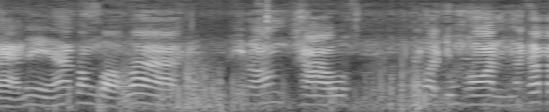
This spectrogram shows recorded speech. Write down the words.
อ่านี่ฮะต้องบอกว่าพี่น้องชาวจังหวัดชุมพรนะครับ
